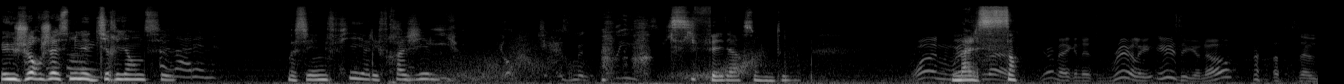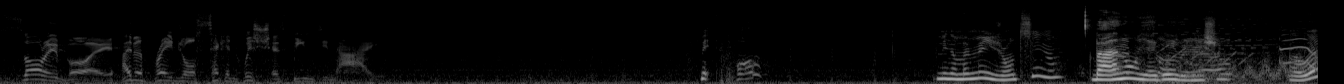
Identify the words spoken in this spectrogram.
Et genre, Jasmine, elle dit rien de ces. Bah, c'est une fille, elle est fragile. Qu'est-ce qu'il fait derrière son dos? Malsain. left. You're making this really easy, you know? so sorry, boy. I'm afraid your second wish has been denied. Mais- Huh? Mais normalement, il est gentil, non? Bah non, Yago il est méchant. Ah ouais?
